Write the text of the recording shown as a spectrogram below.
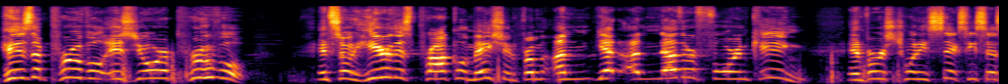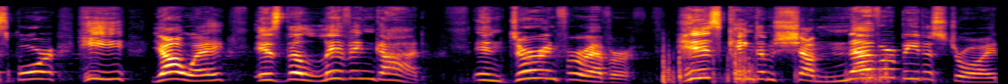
His approval is your approval. And so, hear this proclamation from un- yet another foreign king. In verse 26, he says, For he, Yahweh, is the living God, enduring forever. His kingdom shall never be destroyed,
